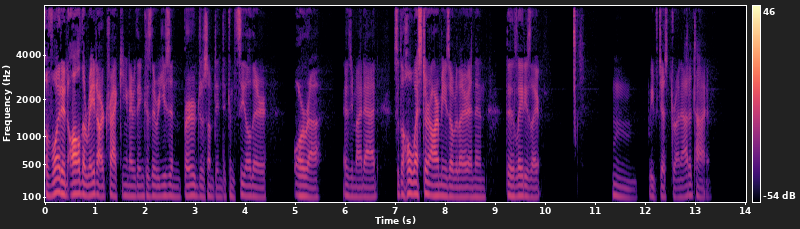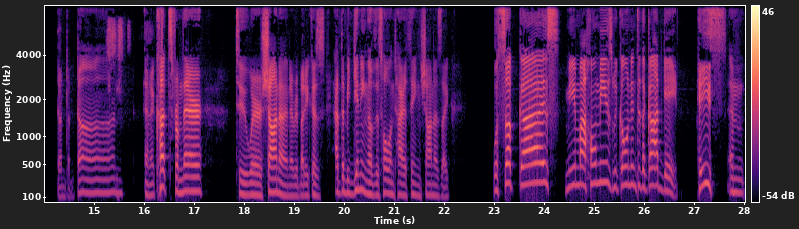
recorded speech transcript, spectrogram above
avoided all the radar tracking and everything because they were using birds or something to conceal their aura, as you might add. So the whole Western Army is over there, and then the lady's like, "Hmm, we've just run out of time." Dun dun dun. and it cuts from there to where Shana and everybody, because at the beginning of this whole entire thing, Shana's like, "What's up, guys? Me and my homies, we going into the God Gate. Peace." And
